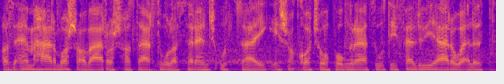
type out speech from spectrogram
az M3-as a Városhatártól a Szerencs utcáig és a kacsó úti felüljáró előtt,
